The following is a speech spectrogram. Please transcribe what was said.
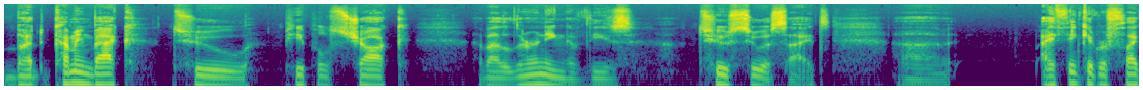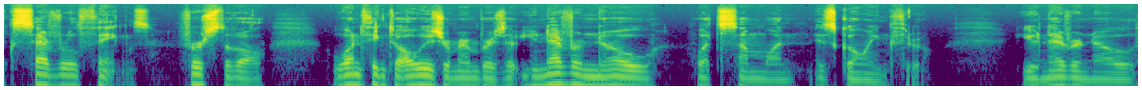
but coming back to people's shock about learning of these two suicides, uh, I think it reflects several things. First of all, one thing to always remember is that you never know what someone is going through. You never know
